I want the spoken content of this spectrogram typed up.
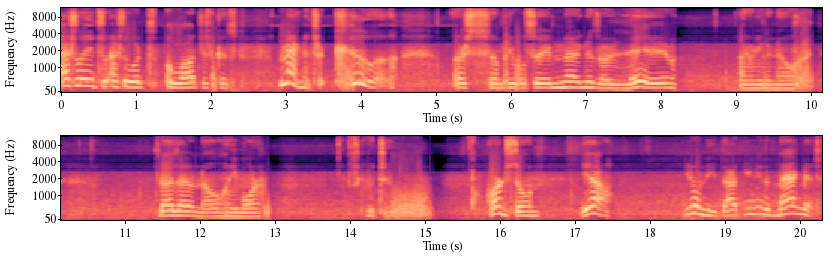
Actually, it's actually worth a lot just because magnets are cool. Or some people say magnets are lame. I don't even know. Guys, I don't know anymore. Let's give it to Hardstone. Yeah. You don't need that. You need the magnet.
